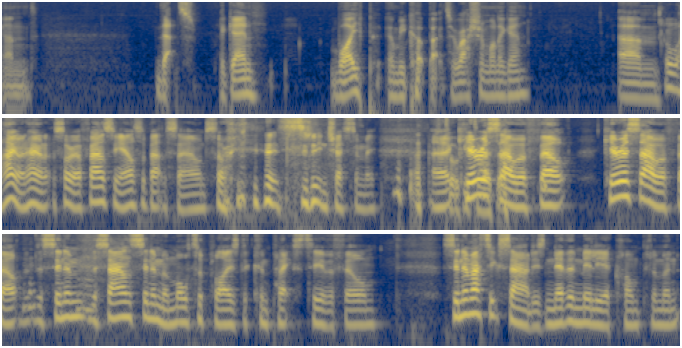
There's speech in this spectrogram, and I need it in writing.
and that's again wipe, and we cut back to Rashomon again. Um, Oh, hang on, hang on. Sorry, I found something else about the sound. Sorry, it's interesting me. Uh, talking to myself. Kurosawa felt Kurosawa felt that the cinema, the sound cinema multiplies the complexity of a film. Cinematic sound is never merely a complement,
